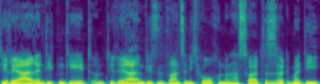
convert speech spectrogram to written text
die Realrenditen geht und die Realrenditen sind wahnsinnig hoch und dann hast du halt, das ist halt immer die,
